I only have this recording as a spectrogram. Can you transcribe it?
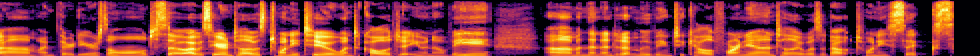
um, I'm 30 years old. So, I was here until I was 22, went to college at UNLV, um, and then ended up moving to California until I was about 26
